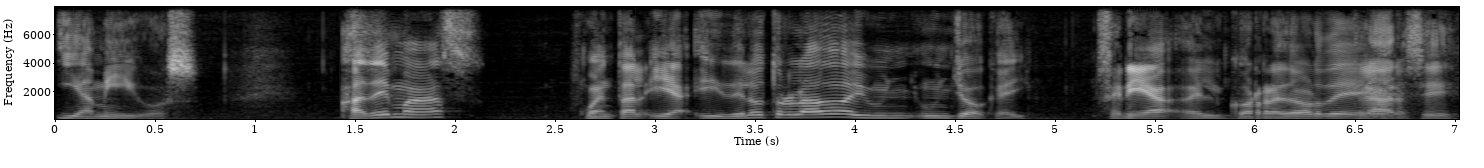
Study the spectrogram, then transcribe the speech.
y amigos. Además, cuenta, y, y del otro lado hay un, un jockey. Sería el corredor de. Claro, sí.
